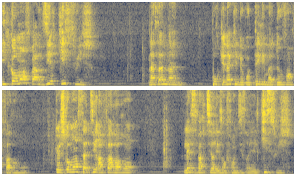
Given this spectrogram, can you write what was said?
Il commence par dire, qui suis-je? Nazanan, pour qu'il y en ait qui ne côté les mains devant Pharaon. Que je commence à dire à Pharaon, laisse partir les enfants d'Israël, qui suis-je?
